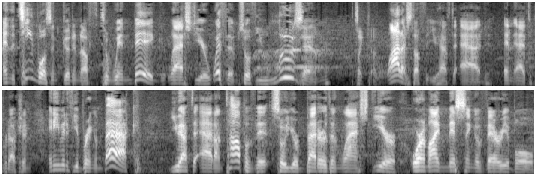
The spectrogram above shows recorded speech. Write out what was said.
and the team wasn't good enough to win big last year with him. So if you lose him, it's like a lot of stuff that you have to add and add to production. And even if you bring them back, you have to add on top of it so you're better than last year. Or am I missing a variable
